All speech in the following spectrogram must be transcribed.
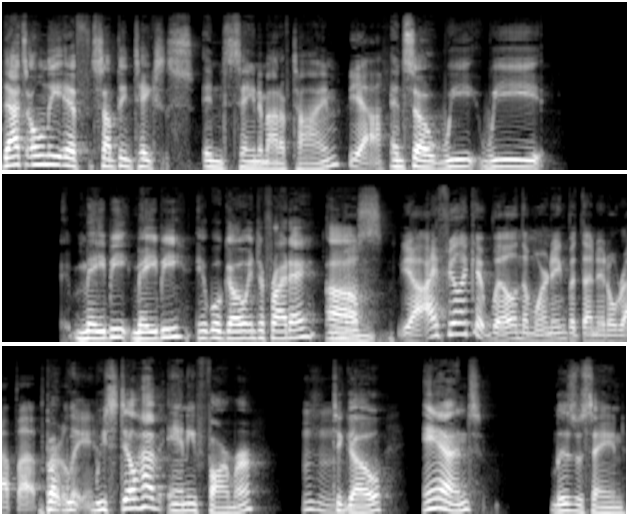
that's only if something takes insane amount of time. yeah. And so we, we, maybe, maybe it will go into Friday. Um, Most- yeah, I feel like it will in the morning, but then it'll wrap up but early. we, we still have Annie Farmer Mhm. to go. And Liz was saying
